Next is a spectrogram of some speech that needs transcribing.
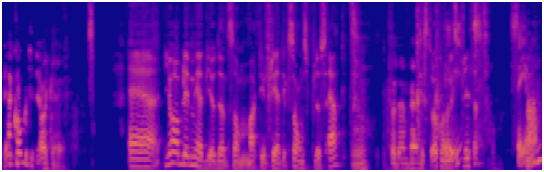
jag kommer till det. Okej. Eh, jag blev medbjuden som Martin Fredrikssons plus ett Mm. Så den väl... till Stora Journalistpriset. Säger Va? man.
